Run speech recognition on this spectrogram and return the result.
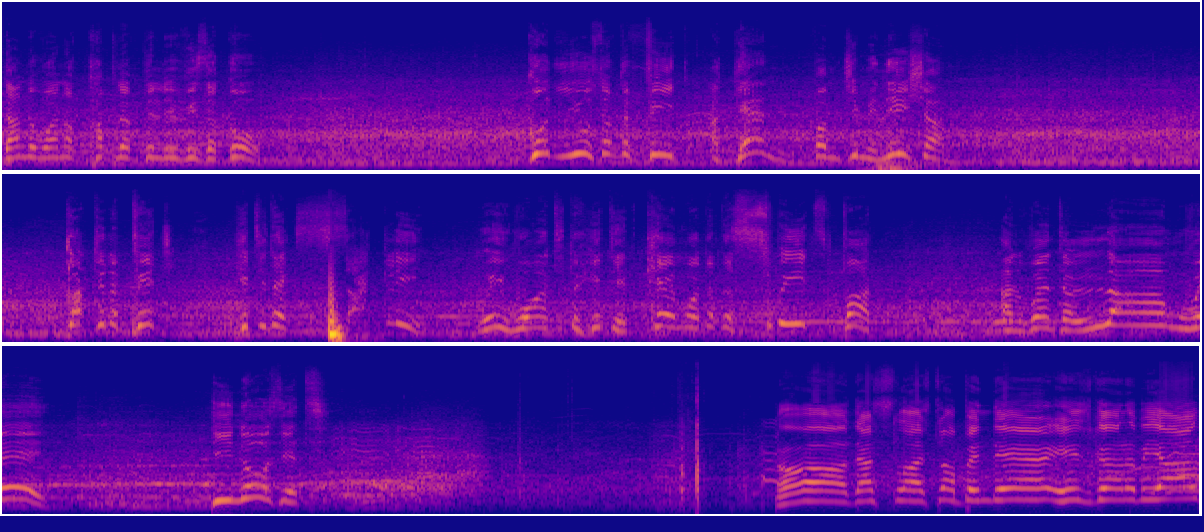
than the one a couple of deliveries ago. Good use of the feet again from Jimmy Neesham. Got to the pitch, hit it exactly where he wanted to hit it. Came out of the sweet spot and went a long way. He knows it. Oh, that sliced up in there. He's going to be out.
